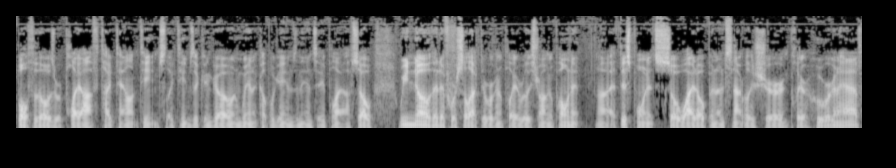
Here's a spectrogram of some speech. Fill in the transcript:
Both of those were playoff type talent teams, like teams that can go and win a couple games in the NCAA playoff. So we know that if we're selected, we're going to play a really strong opponent. Uh, at this point, it's so wide open, and it's not really sure and clear who we're going to have.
